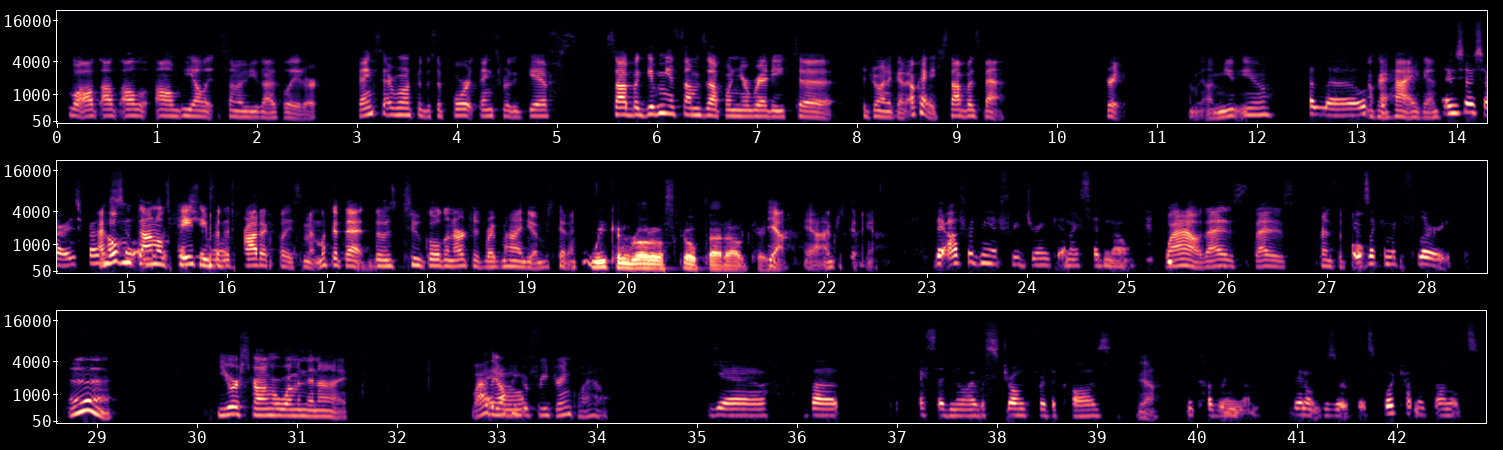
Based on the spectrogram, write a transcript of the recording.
well, I'll I'll I'll, I'll yell at some of you guys later. Thanks to everyone for the support. Thanks for the gifts. Saba, give me a thumbs up when you're ready to to join again. Okay, Saba's back. Great. Let me unmute you. Hello. Okay, hi again. I'm so sorry. It's probably I hope so McDonald's pays you for this product placement. Look at that; those two golden arches right behind you. I'm just kidding. We can rotoscope that out, Katie. Yeah, yeah. I'm just kidding. Yeah. They offered me a free drink and I said no. Wow, that is that is principle. It was like a McFlurry. Mm. You're a stronger woman than I. Wow, I they offered you a free drink. Wow. Yeah, but I said no. I was strong for the cause Yeah. and covering them. They don't deserve this. Boycott McDonald's.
